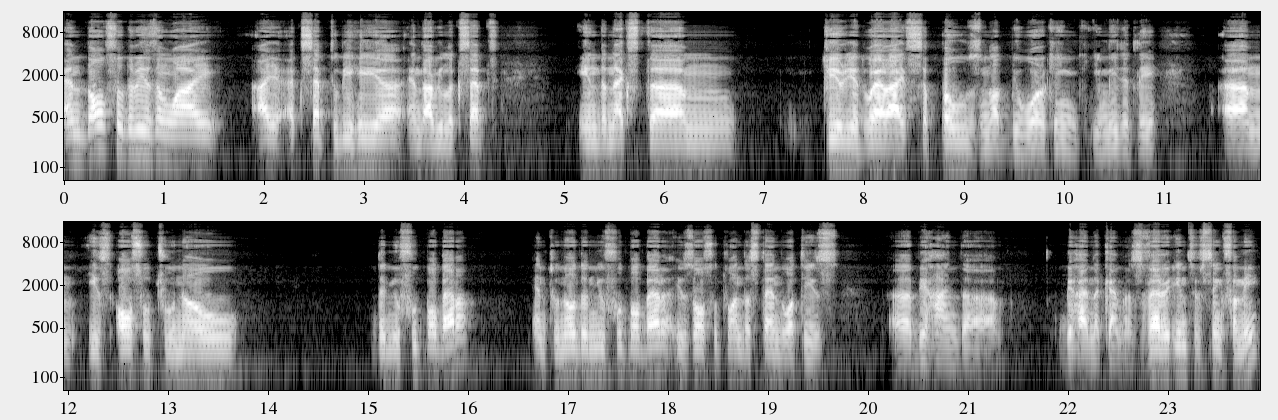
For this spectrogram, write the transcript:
And also the reason why I accept to be here and I will accept in the next um, period where I suppose not be working immediately um, is also to know the new football better. And to know the new football better is also to understand what is uh, behind the behind the cameras. Very interesting for me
